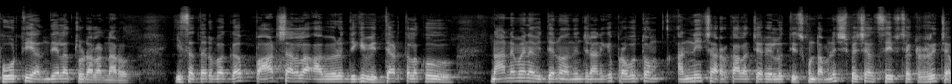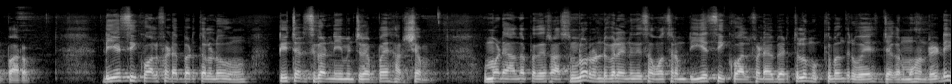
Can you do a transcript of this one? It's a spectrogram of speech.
పూర్తి అందేలా చూడాలన్నారు. ఈ సందర్భంగా పాఠశాలల అభివృద్ధికి విద్యార్థులకు నాణ్యమైన విద్యను అందించడానికి ప్రభుత్వం అన్ని రకాల చర్యలు తీసుకుంటామని స్పెషల్ చీఫ్ సెక్రటరీ చెప్పారు. డిఎస్సి క్వాలిఫైడ్ అభ్యర్థులను టీచర్స్గా నియమించడంపై హర్షం ఉమ్మడి ఆంధ్రప్రదేశ్ రాష్ట్రంలో రెండు వేల ఎనిమిది సంవత్సరం డిఎస్సి క్వాలిఫైడ్ అభ్యర్థులు ముఖ్యమంత్రి వైఎస్ జగన్మోహన్ రెడ్డి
